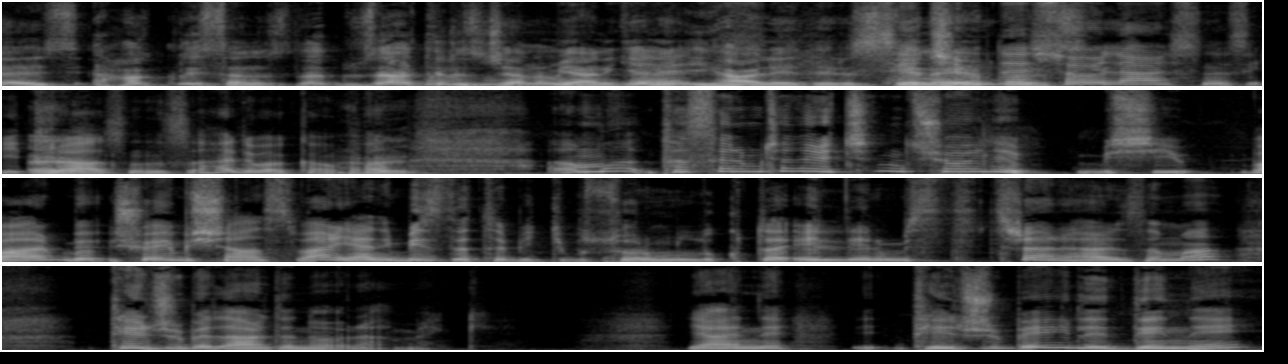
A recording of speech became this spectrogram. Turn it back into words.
E, si- haklıysanız da düzeltiriz canım yani gene Evet. ihale ederiz. gene Seçimde yaparız. söylersiniz itirazınızı. Hadi bakalım falan. Evet. Ama tasarımcılar için şöyle bir şey var. Şöyle bir şans var. Yani biz de tabii ki bu sorumlulukta ellerimiz titrer her zaman. Tecrübelerden öğrenmek. Yani tecrübeyle deney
